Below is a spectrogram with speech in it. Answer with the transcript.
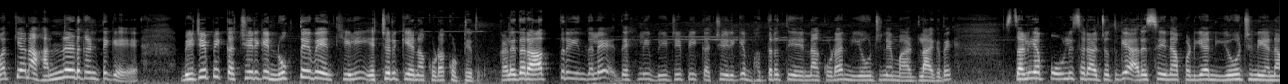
ಮಧ್ಯಾಹ್ನ ಹನ್ನೆರಡು ಗಂಟೆಗೆ ಬಿಜೆಪಿ ಕಚೇರಿಗೆ ನುಗ್ತೇವೆ ಅಂತ ಹೇಳಿ ಎಚ್ಚರಿಕೆಯನ್ನ ಕೂಡ ಕೊಟ್ಟಿದ್ರು. ಕಳೆದ ರಾತ್ರಿಯಿಂದಲೇ ದೆಹಲಿ ಬಿಜೆಪಿ ಕಚೇರಿಗೆ ಭದ್ರತೆಯನ್ನ ಕೂಡ ನಿಯೋಜನೆ ಮಾಡಲಾಗಿದೆ. ಸ್ಥಳೀಯ ಪೊಲೀಸರ ಜೊತೆಗೆ ಅರೆಸೇನಾ ಪಡೆಯ ನಿಯೋಜನೆಯನ್ನ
